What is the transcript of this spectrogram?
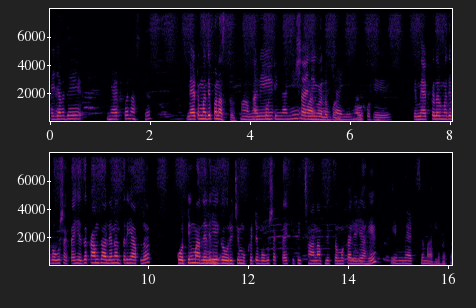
ह्याच्यामध्ये मॅट पण असतं. मॅटमध्ये पण असतं. हा, matte आणि coating आणि शायनिंग वालं पण. shining वालं ओके. हे मॅट कलरमध्ये बघू शकता. हे जर काम झाल्यानंतर हे आपलं कोटिंग मारलेले हे गौरीचे मुखटे बघू शकताय. किती छान आपली चमक आलेली आहे. हे मॅटचं मारलं जातं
